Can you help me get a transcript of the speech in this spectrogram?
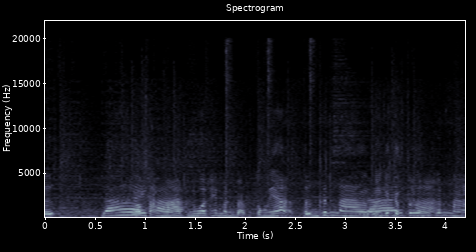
ลึก ได้ๆเราสาค่ะ มารถนวดให้มันแบบตรงเนี้ยตึงขึ้นมาได้มันก็จะตื้นค่ะ ขึ้นมา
